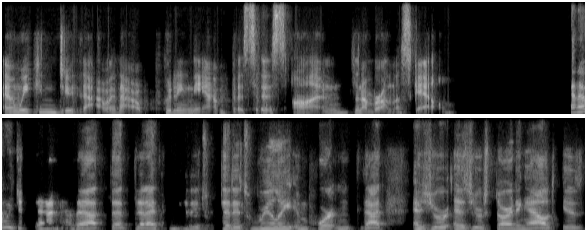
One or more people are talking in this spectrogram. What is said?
And we can do that without putting the emphasis on the number on the scale. And I would just add to that that that I think that it's that it's really important that as you're as you're starting out is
